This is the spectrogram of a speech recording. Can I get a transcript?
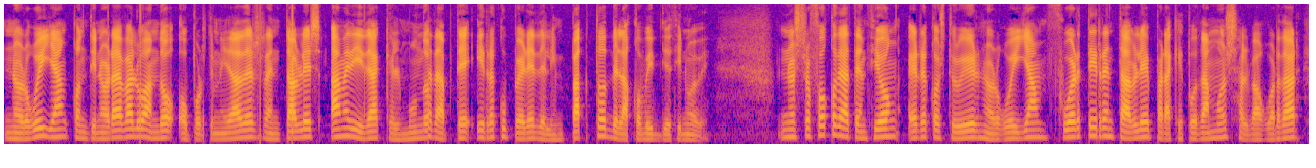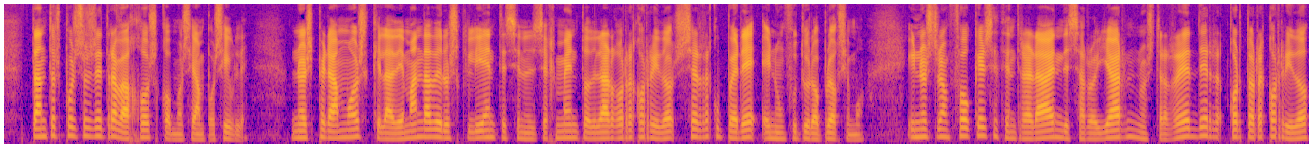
Norwegian continuará evaluando oportunidades rentables a medida que el mundo se adapte y recupere del impacto de la COVID-19. Nuestro foco de atención es reconstruir Norwegian fuerte y rentable para que podamos salvaguardar tantos puestos de trabajo como sean posible. No esperamos que la demanda de los clientes en el segmento de largo recorrido se recupere en un futuro próximo, y nuestro enfoque se centrará en desarrollar nuestra red de corto recorrido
